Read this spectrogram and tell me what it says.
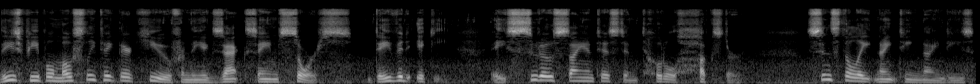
These people mostly take their cue from the exact same source David Icke, a pseudoscientist and total huckster. Since the late 1990s,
